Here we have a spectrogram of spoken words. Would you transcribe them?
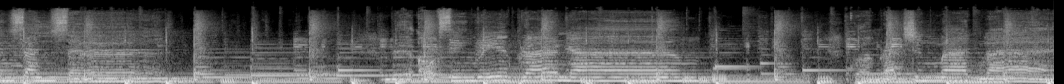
ฉันสั่นเสริญเมื่อออกเสียงเรียกพระนาม ความรักฉันมากมาย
